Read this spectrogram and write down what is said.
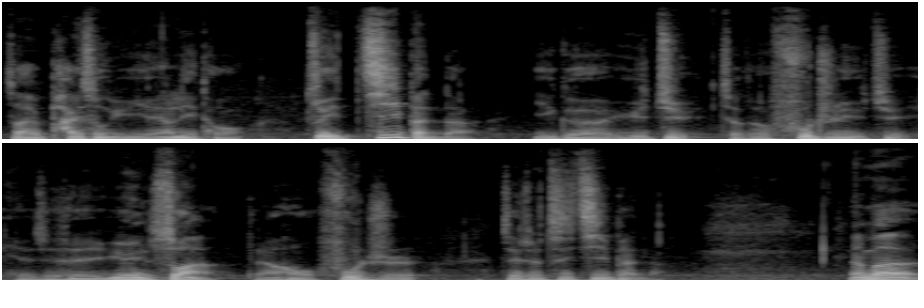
在 Python 语言里头最基本的一个语句，叫做赋值语句，也就是运算然后赋值，这是最基本的。那么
